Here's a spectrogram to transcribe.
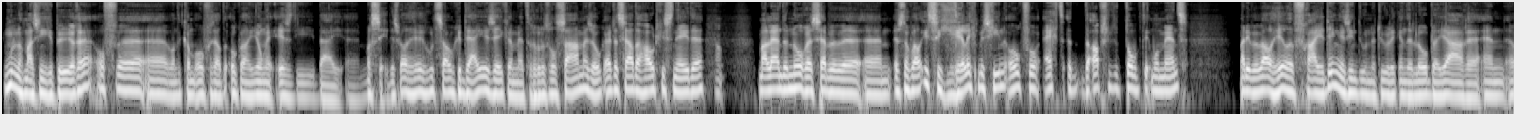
Ik moet nog maar zien gebeuren. Of, uh, want ik kan me overstellen dat ook wel een jongen is die bij Mercedes wel heel goed zou gedijen. Zeker met Russell samen. Is ook uit hetzelfde hout gesneden. Oh. Maar Lando Norris hebben we, um, is nog wel iets te grillig misschien ook voor echt de absolute top op dit moment. Maar die hebben wel hele fraaie dingen zien doen natuurlijk in de loop der jaren. En uh,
